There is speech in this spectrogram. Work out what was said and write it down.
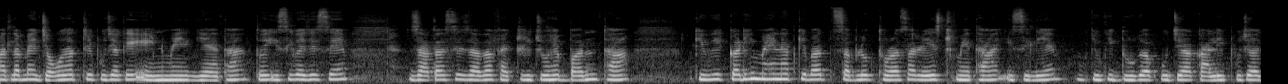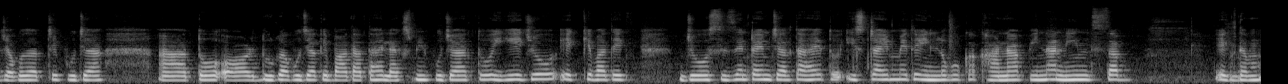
मतलब मैं जगोधात्री पूजा के एंड में गया था तो इसी वजह से ज़्यादा से ज़्यादा फैक्ट्री जो है बंद था। क्योंकि कड़ी मेहनत के बाद सब लोग थोड़ा सा रेस्ट में था, इसीलिए। क्योंकि दुर्गा पूजा, काली पूजा, जगोदात्री पूजा तो और दुर्गा पूजा के बाद आता है लक्ष्मी पूजा। तो ये जो एक के बाद एक जो सीज़न टाइम चलता है तो इस टाइम में तो इन लोगों का खाना, पीना, नींद सब एकदम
